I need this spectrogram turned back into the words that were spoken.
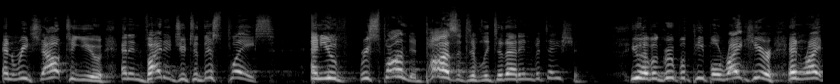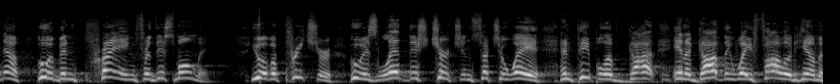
and reached out to you and invited you to this place, and you've responded positively to that invitation. You have a group of people right here and right now who have been praying for this moment. You have a preacher who has led this church in such a way, and people have got in a godly way followed him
